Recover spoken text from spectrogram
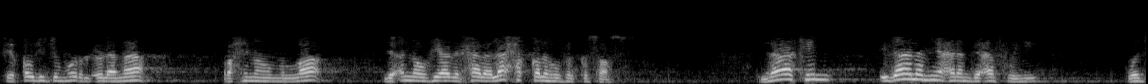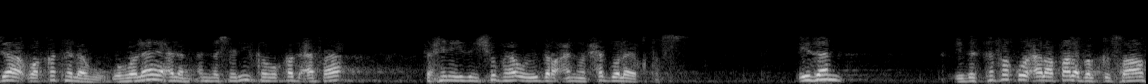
في قول جمهور العلماء رحمهم الله لأنه في هذه الحالة لا حق له في القصاص. لكن إذا لم يعلم بعفوه وجاء وقتله وهو لا يعلم أن شريكه قد عفا فحينئذ شبهة ويدرع عنه الحد ولا يقتص. إذا إذا اتفقوا على طلب القصاص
